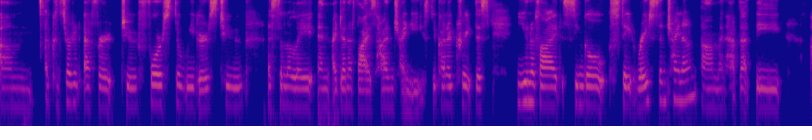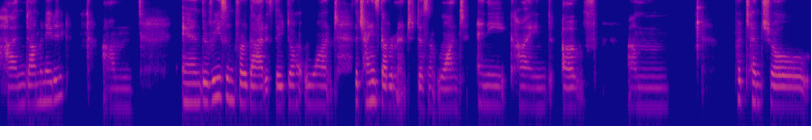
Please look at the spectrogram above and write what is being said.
um, a concerted effort to force the Uyghurs to assimilate and identify as Han Chinese, to kind of create this unified single state race in China um, and have that be Han dominated. Um, and the reason for that is they don't want, the Chinese government doesn't want any kind of um, potential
